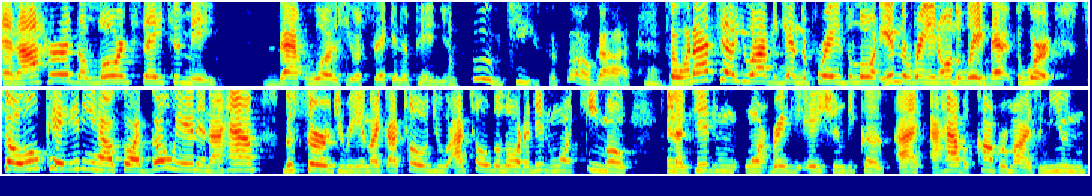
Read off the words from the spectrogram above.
And I heard the Lord say to me, that was your second opinion. Oh, Jesus. Oh, God. Mm-hmm. So when I tell you I began to praise the Lord in the rain on the way back to work. So, okay, anyhow, so I go in and I have the surgery. And like I told you, I told the Lord I didn't want chemo and I didn't want radiation because I, I have a compromised immune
